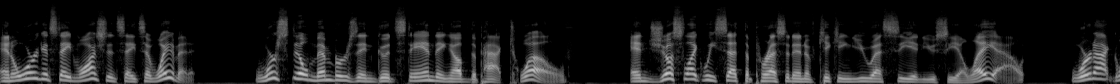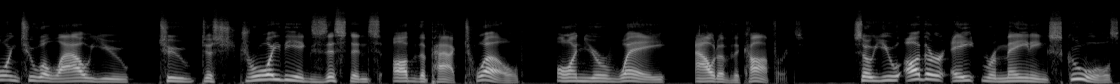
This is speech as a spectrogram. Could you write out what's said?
And Oregon State and Washington State said, wait a minute, we're still members in good standing of the Pac 12. And just like we set the precedent of kicking USC and UCLA out, we're not going to allow you to destroy the existence of the Pac 12 on your way out of the conference. So, you other eight remaining schools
